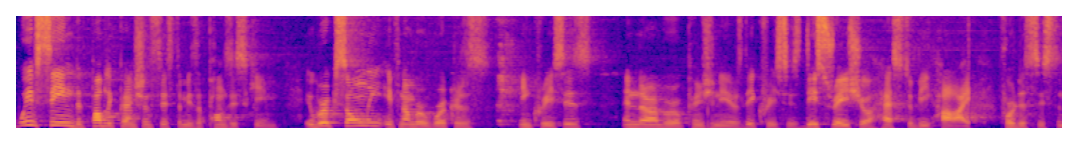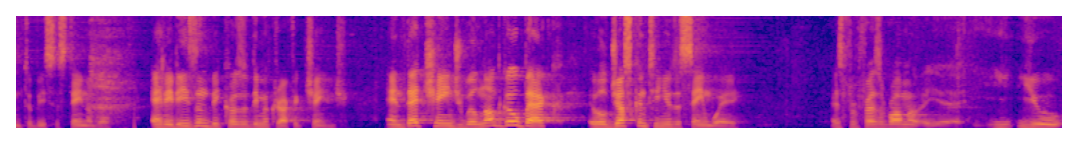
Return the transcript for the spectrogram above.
We've seen the public pension system is a Ponzi scheme. It works only if number of workers increases and the number of pensioners decreases. This ratio has to be high for the system to be sustainable. And it isn't because of demographic change. And that change will not go back, it will just continue the same way. As Professor Ballmer, uh, you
